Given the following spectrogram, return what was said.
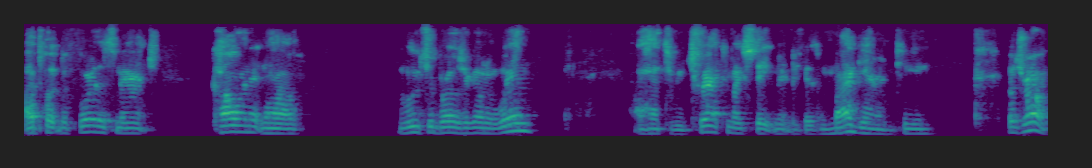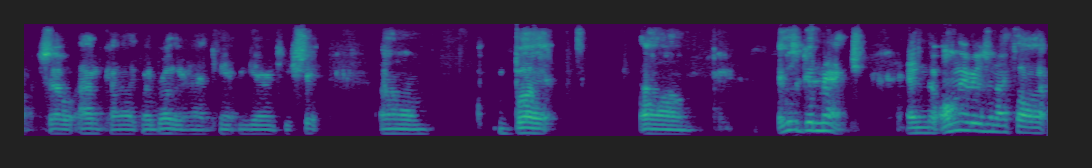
I put before this match, calling it now. Lucha Bros are going to win. I had to retract my statement because my guarantee was wrong. So I'm kind of like my brother, and I can't guarantee shit. Um, but um, it was a good match, and the only reason I thought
